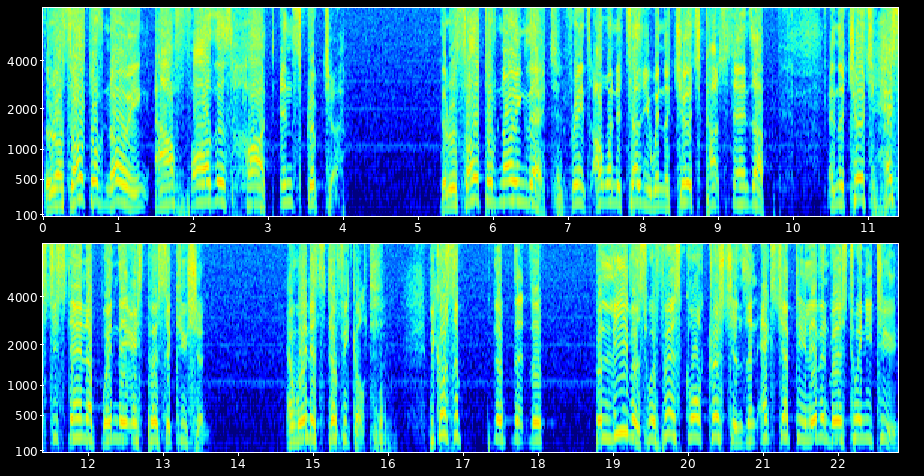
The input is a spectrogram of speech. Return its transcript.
The result of knowing our Father's heart in Scripture, the result of knowing that, friends, I want to tell you when the church stands up, and the church has to stand up when there is persecution and when it's difficult. Because the, the, the, the believers were first called Christians in Acts chapter 11, verse 22.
